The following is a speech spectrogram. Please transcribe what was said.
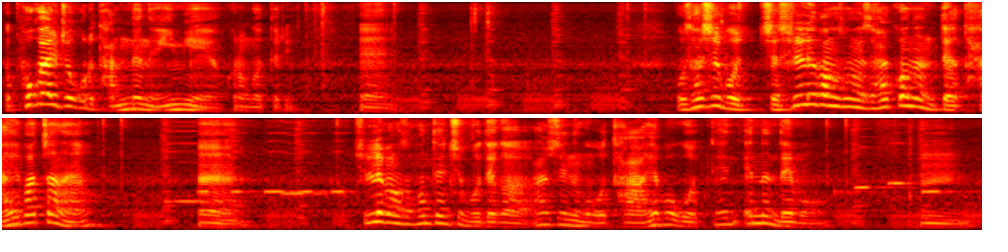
그 포괄적으로 담는 의미예요 그런 것들이 예. 뭐 사실 뭐 진짜 실내 방송에서 할 거는 내가 다 해봤잖아요 예. 실내 방송 컨텐츠 뭐 내가 할 수 있는 거 뭐 다 해보고 했, 했는데 뭐 음.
